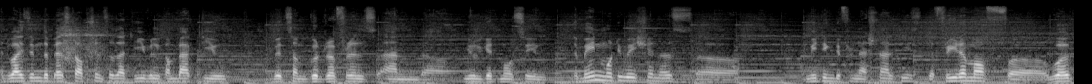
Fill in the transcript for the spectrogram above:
Advise him the best option so that he will come back to you with some good referrals and uh, you'll get more sale. The main motivation is uh, meeting different nationalities, the freedom of uh, work,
